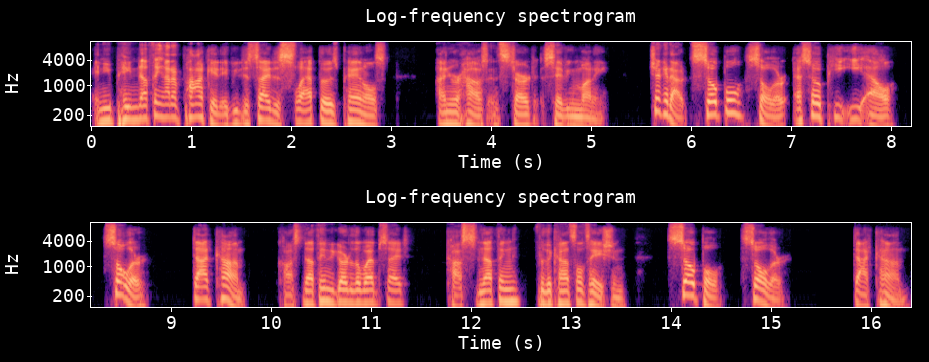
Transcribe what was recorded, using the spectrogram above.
and you pay nothing out of pocket if you decide to slap those panels on your house and start saving money. Check it out Sopel Solar, S O P E L, solar.com. Costs nothing to go to the website, costs nothing for the consultation. SopelSolar.com.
